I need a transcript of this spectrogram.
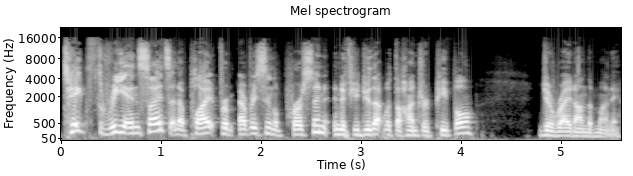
take three insights and apply it from every single person. And if you do that with 100 people, you're right on the money.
